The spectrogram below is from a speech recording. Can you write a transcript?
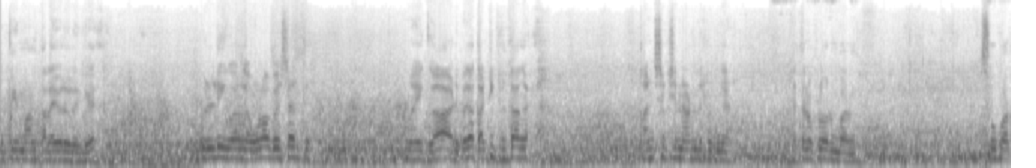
முக்கியமான தலைவர்களுக்கு பில்டிங் பாருங்கள் எவ்வளோ பெருசாக இருக்குது மை காட் இப்போ தான் கட்டிகிட்டு இருக்காங்க. கன்ஸ்ட்ரக்ஷன் நடந்துட்டுருக்குங்க எத்தனை ஃப்ளோர்னு பாருங்கள் சூப்பர்.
